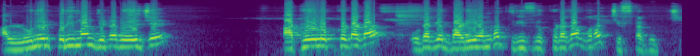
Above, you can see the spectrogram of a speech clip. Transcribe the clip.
আর লোনের পরিমাণ যেটা রয়েছে আঠেরো লক্ষ টাকা, ওটাকে বাড়িয়ে আমরা তিরিশ লক্ষ টাকা করার চেষ্টা করছি।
